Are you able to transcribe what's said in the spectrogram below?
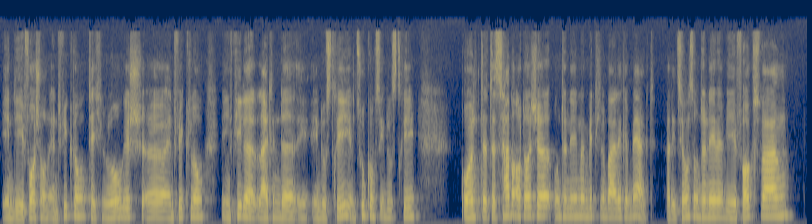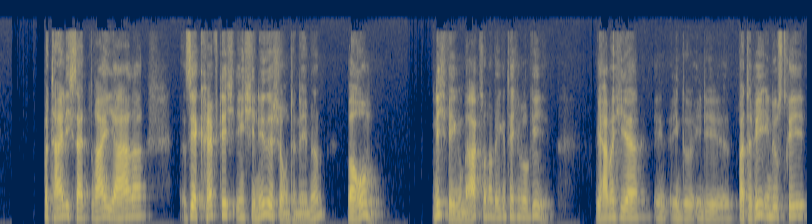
in die Forschung und Entwicklung, technologische äh, Entwicklung, in viele leitende Industrie, in Zukunftsindustrie. Und das haben auch deutsche Unternehmen mittlerweile gemerkt. Traditionsunternehmen wie Volkswagen beteiligt seit drei Jahren sehr kräftig in chinesische Unternehmen. Warum? Nicht wegen Markt, sondern wegen Technologie. Wir haben hier in, in, die Batterieindustrie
